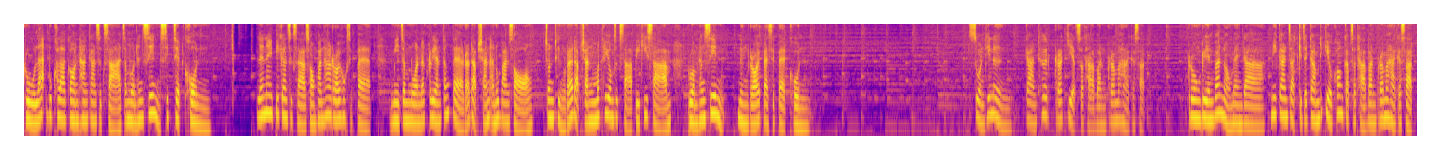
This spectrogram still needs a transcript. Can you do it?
ครูและบุคลากรทางการศึกษาจำนวนทั้งสิ้น 17 คน และในปีการศึกษา 2568 มีจำนวนนักเรียนตั้งแต่ระดับชั้นอนุบาล 2 จนถึงระดับชั้นมัธยมศึกษาปีที่ 3 รวมทั้งสิ้น 188 คน ส่วนที่ 1 การเทิดพระเกียรติสถาบันพระมหากษัตริย์ โรงเรียนบ้านหนองแมงดา มีการจัดกิจกรรมที่เกี่ยวข้องกับสถาบันพระมหากษัตริย์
